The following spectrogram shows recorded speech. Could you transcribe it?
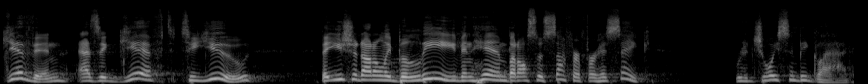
given as a gift to you, that you should not only believe in him, but also suffer for his sake. Rejoice and be glad.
